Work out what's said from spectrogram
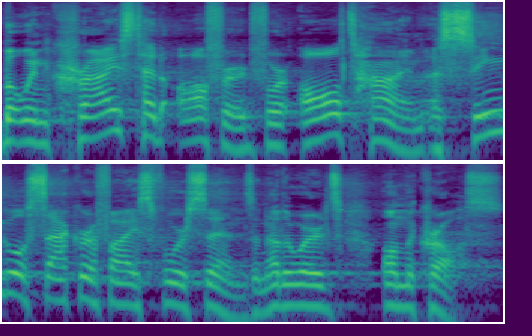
But when Christ had offered for all time a single sacrifice for sins, in other words, on the cross,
